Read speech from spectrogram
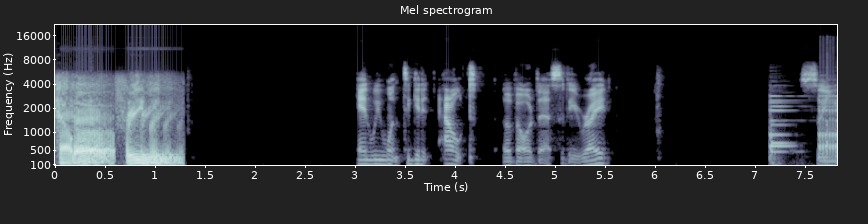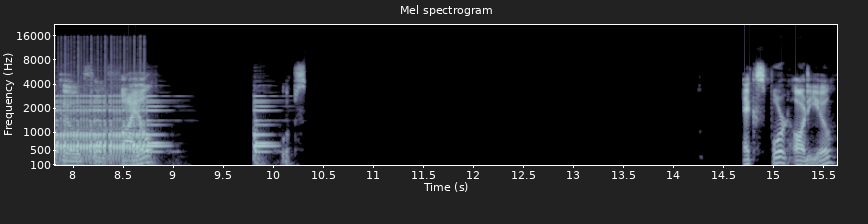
Hello, Freeman. And we want to get it out of Audacity, right? So you go from File. Whoops. Export audio.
